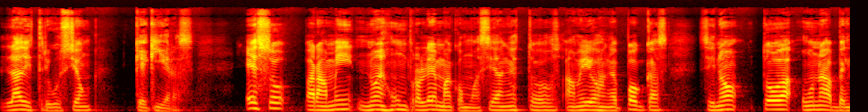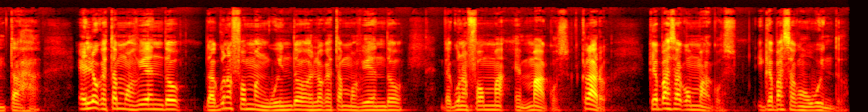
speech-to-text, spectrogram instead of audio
la distribución que quieras. Eso para mí no es un problema, como hacían estos amigos en el podcast, sino toda una ventaja. Es lo que estamos viendo de alguna forma en Windows, es lo que estamos viendo de alguna forma en MacOS. Claro, ¿qué pasa con MacOS y qué pasa con Windows?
